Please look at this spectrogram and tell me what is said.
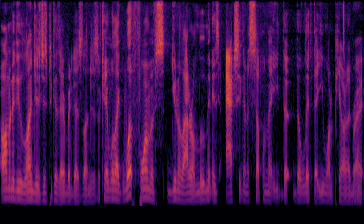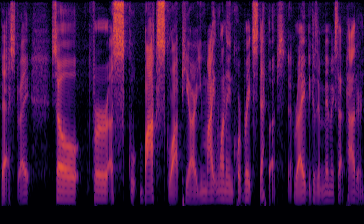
oh, I'm gonna do lunges just because everybody does lunges. Okay, well, like, what form of unilateral movement is actually gonna supplement you, the the lift that you want to PR on Right. best, right? So for a squ- box squat PR, you might want to incorporate step ups, Yeah. right? Because it mimics that pattern.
